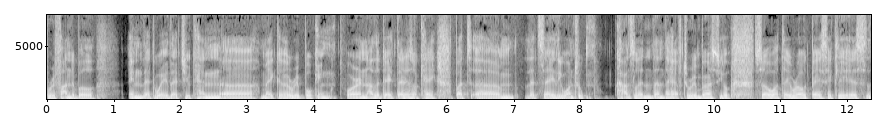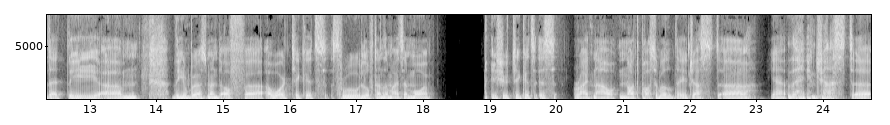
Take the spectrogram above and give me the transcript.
refundable in that way that you can uh, make a rebooking for another date. That is okay. But um, let's say they want to cancel it and then they have to reimburse you. So what they wrote basically is that the um, the reimbursement of uh, award tickets through Lufthansa Miles and More issued tickets is right now not possible. They just uh, yeah they just uh,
